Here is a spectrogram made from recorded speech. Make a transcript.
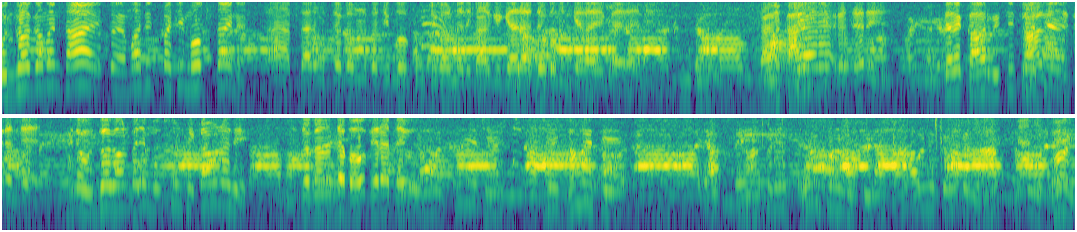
ઉદ્વગમન થાય તો એમાંથી પછી મોક્ષ થાય ને. હા, અત્યારે ઉર્ધ્વગમન પછી મોક્ષનું ઠેકાણું નથી કારણ કે ક્યારે અધોગમન કહેવાય એ અત્યારે- કાર વિચિત્ર છે. એટલે ઉદ્યોગમન પછી મોક્ષનું ઠેકાણું નથી. ઉદ્યોગમન તો બહુ ફેરા થયું. હા ભાઈ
